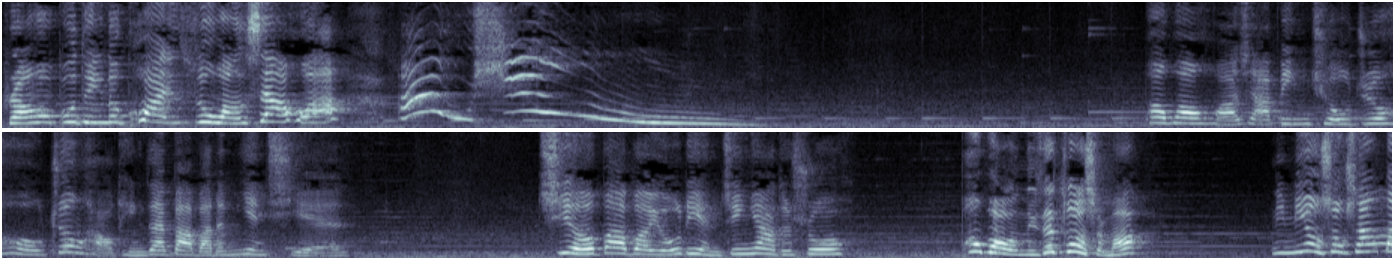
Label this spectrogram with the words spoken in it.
然后不停的快速往下滑。啊呜咻！泡泡滑下冰丘之后，正好停在爸爸的面前。企鹅爸爸有点惊讶的说：“泡泡，你在做什么？你你有受伤吗？”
